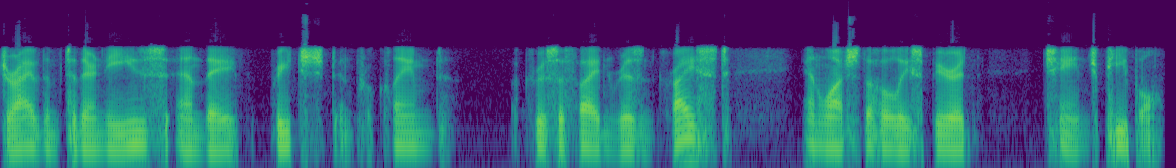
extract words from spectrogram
drive them to their knees, and they preached and proclaimed a crucified and risen Christ, and watched the Holy Spirit change people.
